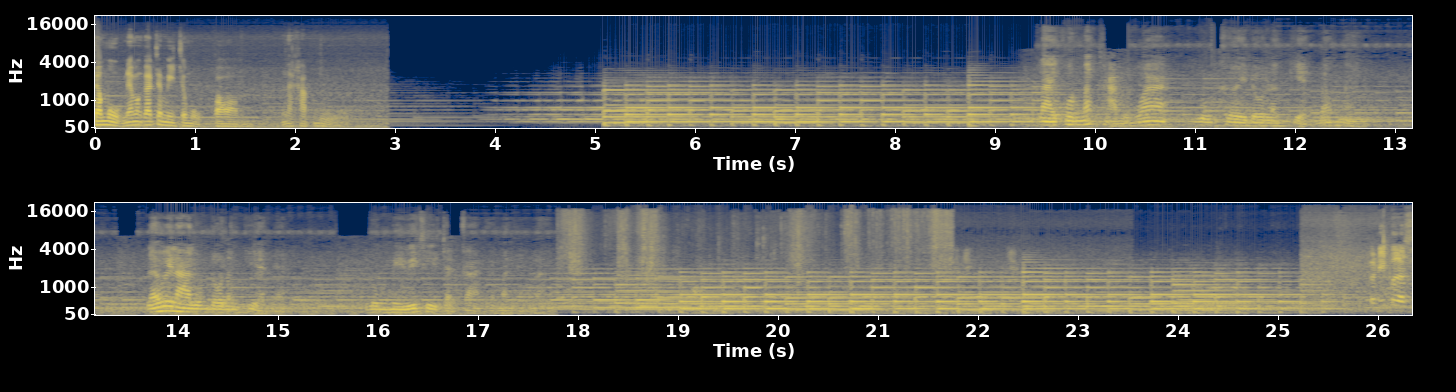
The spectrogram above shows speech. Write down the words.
จมูกเนี่ยมันก็จะมีจมูกปลอมนะครับอยู่หลายคนมักถามว่าลุงเคยโดนรังเกียจบ้างไหมแล้วเวลาลุงโดนรังเกียจเนี่ยลุงมีวิธีจัดการกับมันอย่าง ตัวนี้เบอร์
